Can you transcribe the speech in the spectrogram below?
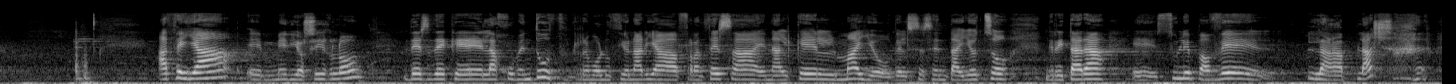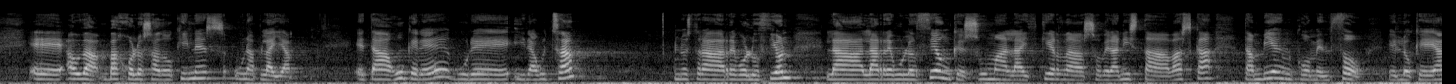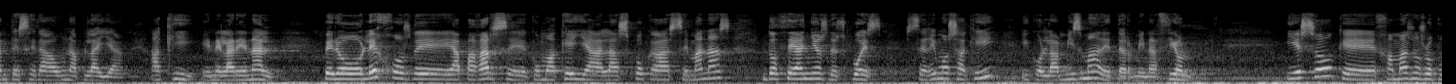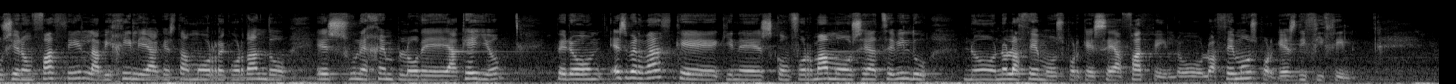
Hace ya eh, medio siglo, desde que la juventud revolucionaria francesa en aquel mayo del 68 gritara eh, «Sous le pavé la plage», eh, hau da, bajo los adoquines una playa. Eta guk ere, gure iraultza, nuestra revolución, la, revolución que suma la izquierda soberanista vasca, también comenzó en lo que antes era una playa, aquí, en el Arenal. pero lejos de apagarse como aquella a las pocas semanas, 12 años después, seguimos aquí y con la misma determinación. Y eso que jamás nos lo pusieron fácil, la vigilia que estamos recordando es un ejemplo de aquello, pero es verdad que quienes conformamos EH Bildu no, lo hacemos porque sea fácil, lo, lo, hacemos porque es difícil.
